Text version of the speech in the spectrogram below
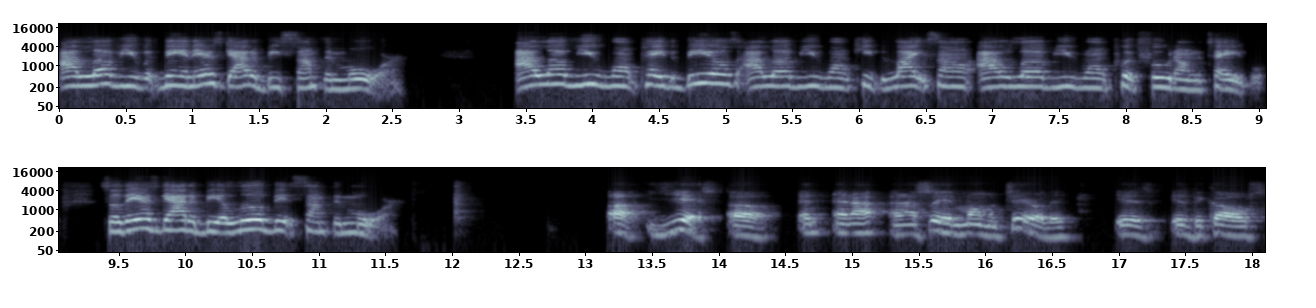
I love you, but then there's got to be something more. I love you won't pay the bills. I love you won't keep the lights on. I love you won't put food on the table. So there's got to be a little bit something more. Uh, yes, uh, and and I and I say it momentarily is is because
